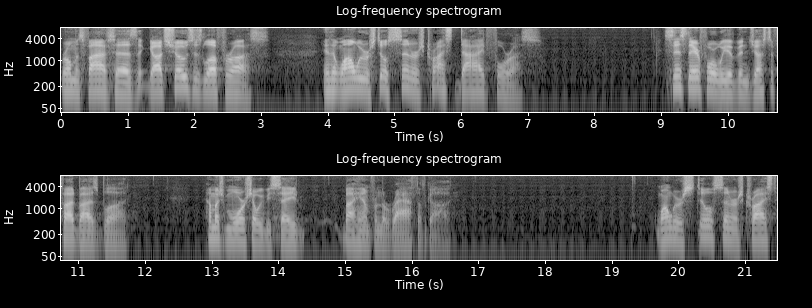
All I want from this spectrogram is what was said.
Romans 5 says that God shows his love for us, and that while we were still sinners, Christ died for us. Since therefore we have been justified by his blood, how much more shall we be saved by him from the wrath of God? While we were still sinners, Christ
